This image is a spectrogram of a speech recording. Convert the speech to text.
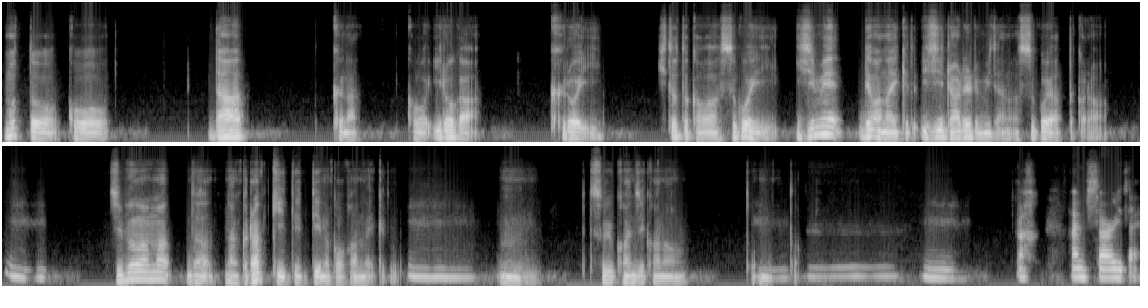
もっとこうダークなこう色が黒い人とかはすごいいじめではないけどいじられるみたいなのがすごいあったから Mhm. 自分はまだなんかラッキーって言っていいのかわかんないけど Mhm. うんそういう感じかなと思った。うん Mm. Oh, I'm sorry that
